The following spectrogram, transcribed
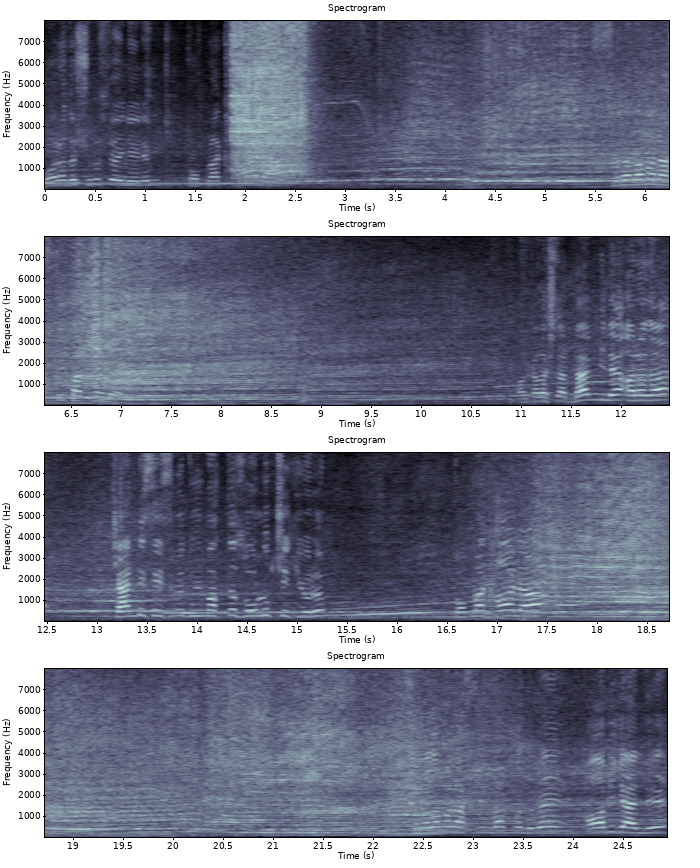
Bu arada şunu söyleyelim. Toprak hala sıralama lastiği takmadı. Arkadaşlar ben bile arada kendi sesimi duymakta zorluk çekiyorum. Toprak hala sıralama lastiğini takmadı ve abi geldi.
